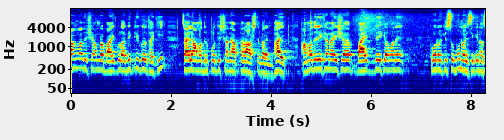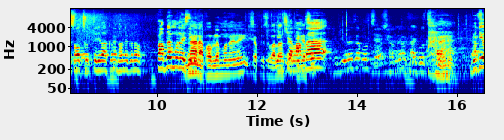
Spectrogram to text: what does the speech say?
বাংলাদেশে আমরা বাইকগুলো বিক্রি করে থাকি, চাইলে আমাদের প্রতিষ্ঠানে আপনারা আসতে পারেন। ভাই, আমাদের এখানে আইসা বাইক দেখে মানে কোনো কিছু মনে হয়েছে কিনা সৎ সত্যি বা কোনো ধরনের কোনো প্রবলেম মনে হয়েছে না না প্রবলেম মনে হয় নাই সবকিছু ভালো আছে ইনশাল্লাহ ঠিক আমরা আছে। ভিডিও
